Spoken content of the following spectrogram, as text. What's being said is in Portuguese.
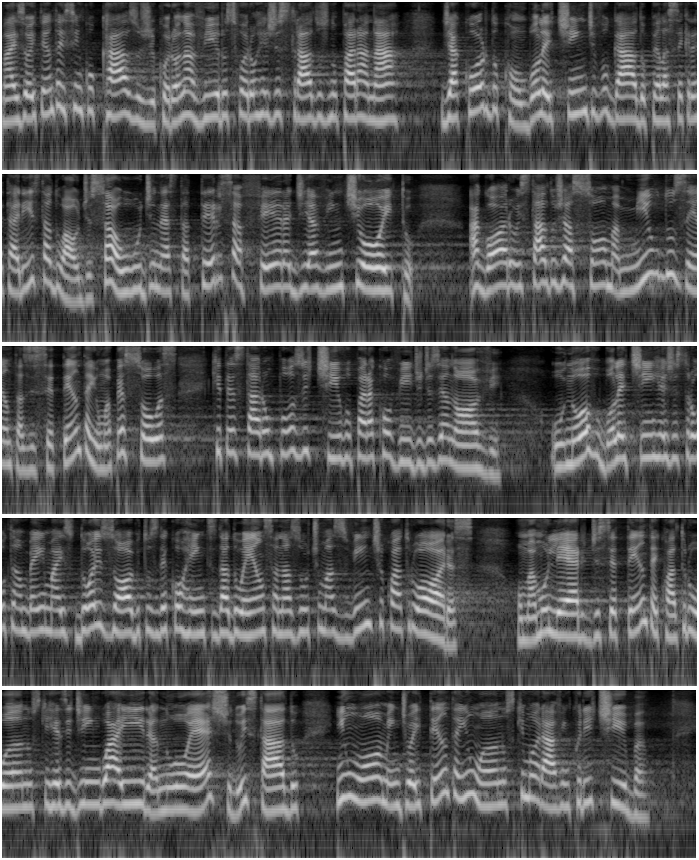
Mais 85 casos de coronavírus foram registrados no Paraná, de acordo com o boletim divulgado pela Secretaria Estadual de Saúde nesta terça-feira, dia 28. Agora, o estado já soma 1.271 pessoas que testaram positivo para a Covid-19. O novo boletim registrou também mais dois óbitos decorrentes da doença nas últimas 24 horas uma mulher de 74 anos que residia em Guaíra, no oeste do estado, e um homem de 81 anos que morava em Curitiba.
